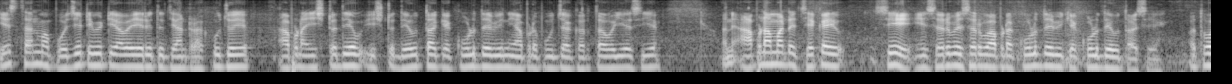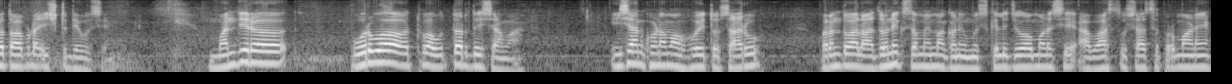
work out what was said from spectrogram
એ સ્થાનમાં પોઝિટિવિટી આવે એ રીતે ધ્યાન રાખવું જોઈએ. આપણા ઈષ્ટદેવ ઈષ્ટ દેવતા કે કુળદેવીની આપણે પૂજા કરતા હોઈએ છીએ. અને આપણા માટે જે કંઈ છે, એ સર્વે સર્વ આપણા કુળદેવી કે કુળદેવતા છે, અથવા તો આપણા ઈષ્ટદેવ છે. મંદિર પૂર્વ અથવા ઉત્તર દિશામાં ઈશાન ખૂણામાં હોય તો સારું, પરંતુ હાલ આધુનિક સમયમાં ઘણી મુશ્કેલી જોવા મળે છે. આ વાસ્તુશાસ્ત્ર પ્રમાણે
